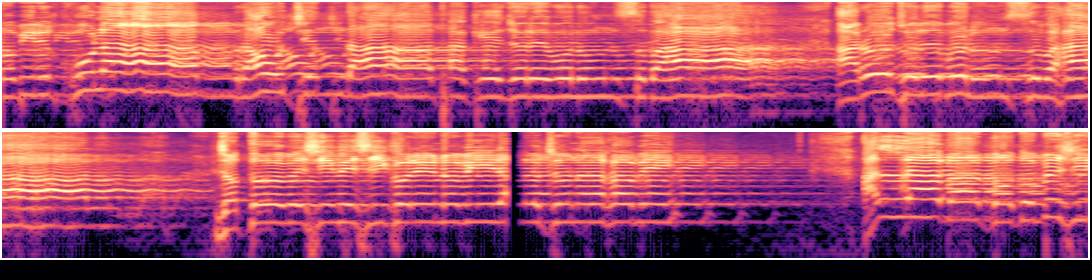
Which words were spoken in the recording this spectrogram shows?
নবীর গোলাম রাও চিন্তা থাকে। জোরে বলুন সুভা আরও জোরে বলুন সুবহান। যত বেশি বেশি করে নবীর আলোচনা হবে আল্লাহ বা তত বেশি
